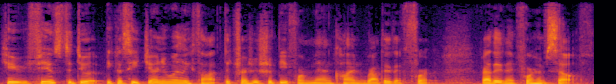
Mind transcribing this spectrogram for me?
He refused to do it because he genuinely thought the treasure should be for mankind rather than for, rather than for himself.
